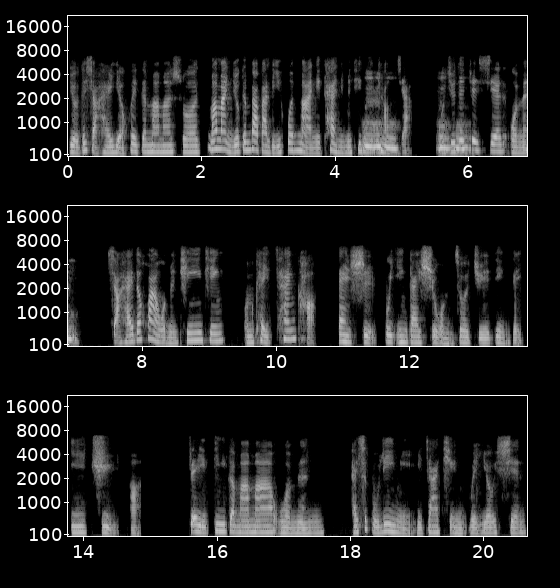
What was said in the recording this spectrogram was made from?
有的小孩也会跟妈妈说：“妈妈，你就跟爸爸离婚嘛，你看你们天天吵架。嗯”我觉得这些我们、嗯。小孩的话，我们听一听，我们可以参考，但是不应该是我们做决定的依据啊。所以，第一个妈妈，我们还是鼓励你以家庭为优先。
